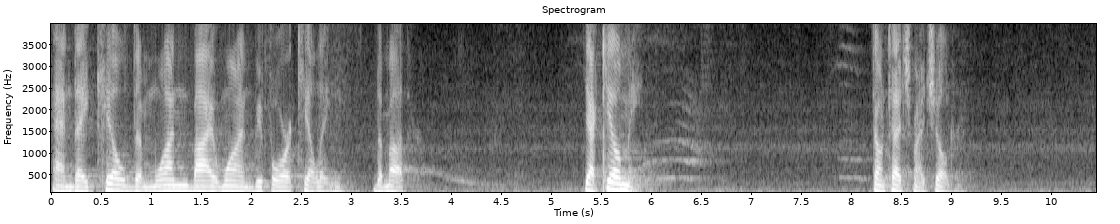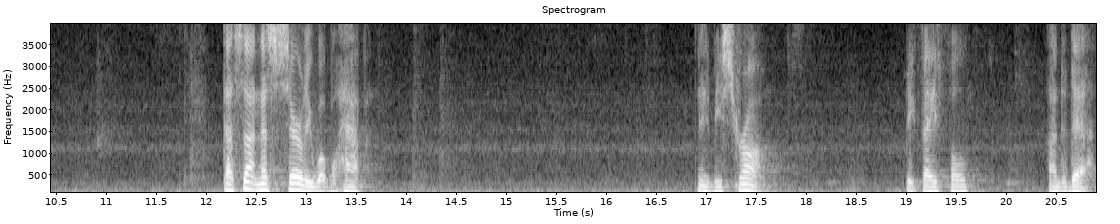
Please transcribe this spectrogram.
and they killed them one by one before killing the mother. Yeah, kill me. Don't touch my children. That's not necessarily what will happen. You need to be strong, be faithful unto death.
